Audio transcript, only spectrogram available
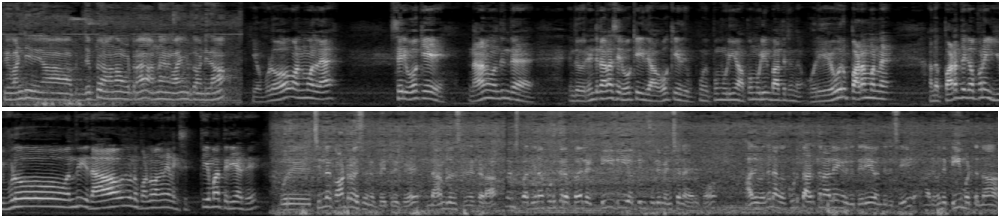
இது வண்டி ஜெப்ட் நான் தான் ஓட்டுறேன். அண்ணன் எனக்கு வாங்கி கொடுத்த வண்டி தான் எவ்வளோ வன்மம் இல்ல. சரி ஓகே நானும் வந்து இந்த இந்த ரெண்டு நாளாக சரி ஓகே இது ஓகே இது இப்போ- முடியும் அப்போ முடியும்னு பார்த்துட்டு இருந்தேன். ஒரே ஒரு படம் பண்ணேன். அந்த படத்துக்கு அப்புறம் இவ்வளோ வந்து ஏதாவது ஒன்று பண்ணுவாங்கன்னு எனக்கு சத்தியமாக தெரியாது. ஒரு சின்ன கான்ட்ரவர்சி ஒன்று போயிட்டு இருக்கு இந்த ஆம்புலன்ஸ் ரிலேட்டடா ஆம்புலன்ஸ் பார்த்தீங்கன்னா கொடுக்குறப்ப இல்லை டிடி அப்படின்னு சொல்லி மென்ஷன் ஆயிருக்கும். அது வந்து நாங்கள் கொடுத்த அடுத்த நாளே எங்களுக்கு தெரிய வந்துருச்சு அது வந்து டி மட்டும்தான்.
